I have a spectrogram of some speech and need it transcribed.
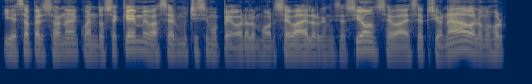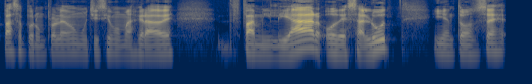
y esa persona cuando se queme va a ser muchísimo peor. A lo mejor se va de la organización, se va decepcionado, a lo mejor pasa por un problema muchísimo más grave familiar o de salud y entonces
